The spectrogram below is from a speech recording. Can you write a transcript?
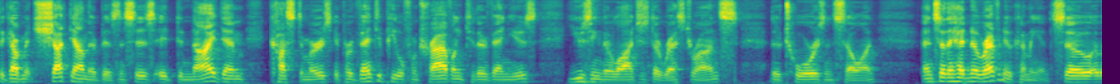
the government shut down their businesses. It denied them customers. It prevented people from traveling to their venues, using their lodges, their restaurants, their tours, and so on. And so they had no revenue coming in. So uh,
